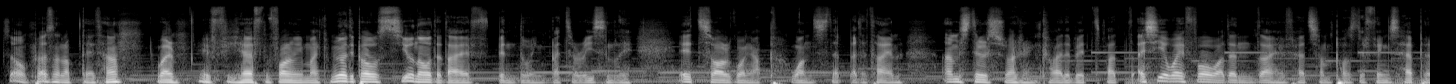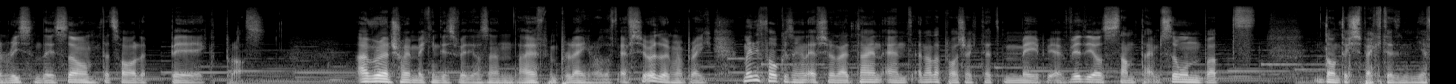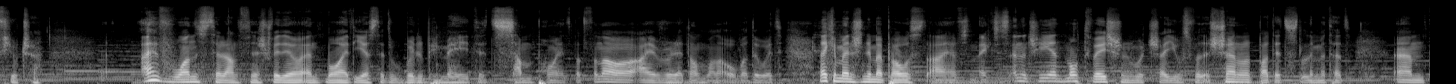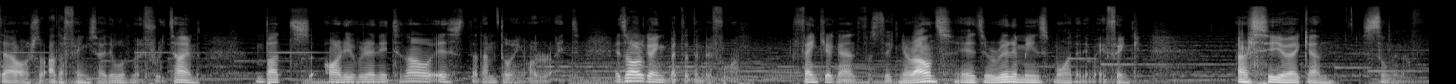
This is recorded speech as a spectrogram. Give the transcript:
So, personal update, huh? Well, if you have been following my community posts, you know that I've been doing better recently. It's all going up one step at a time. I'm still struggling quite a bit, but I see a way forward and I have had some positive things happen recently, so that's all a big plus. I really enjoy making these videos and I have been playing a lot of F-Zero during my break, mainly focusing on F-Zero 99 and another project that may be a video sometime soon, but don't expect it in the near future. I have one still unfinished video and more ideas that will be made at some point, but for now I really don't want to overdo it. Like I mentioned in my post, I have some excess energy and motivation which I use for this channel, but it's limited, and there are also other things I do with my free time. But all you really need to know is that I'm doing alright. It's all going better than before. Thank you again for sticking around, it really means more than you may think. I'll see you again soon enough.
